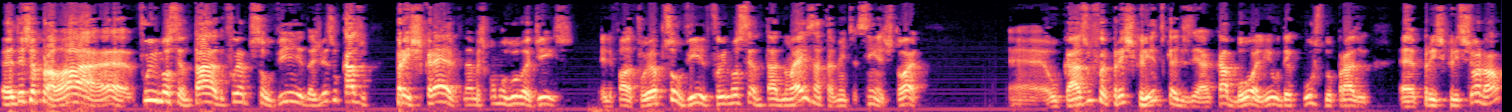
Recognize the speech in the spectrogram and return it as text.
é, deixa para lá, é, fui inocentado, fui absolvido. Às vezes o caso prescreve, né, mas como o Lula diz, ele fala: foi absolvido, foi inocentado. Não é exatamente assim a história. É, o caso foi prescrito, quer dizer, acabou ali o decurso do prazo é, prescricional,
